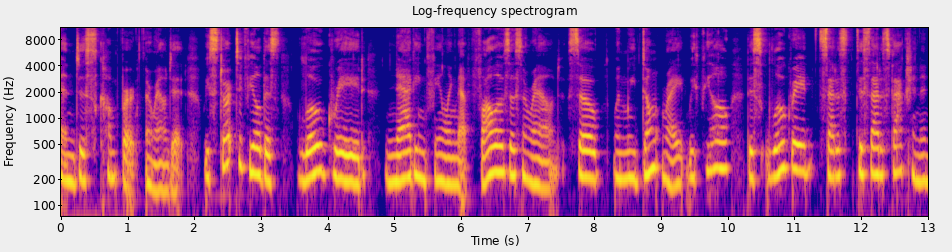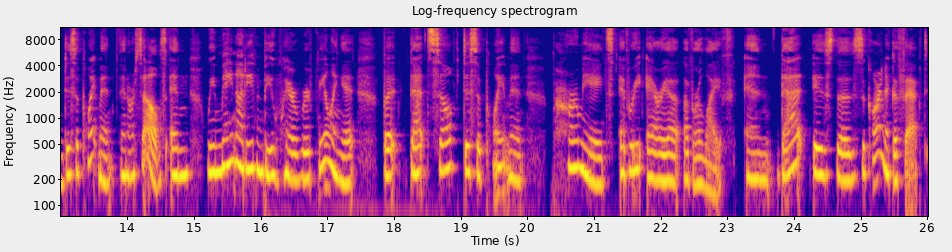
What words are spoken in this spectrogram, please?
and discomfort around it. We start to feel this low grade, nagging feeling that follows us around. So when we don't write, we feel this low grade satis- dissatisfaction and disappointment in ourselves. And we may not even be aware we're feeling it, but that self disappointment permeates every area of our life. And that is the Zeigarnik effect.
